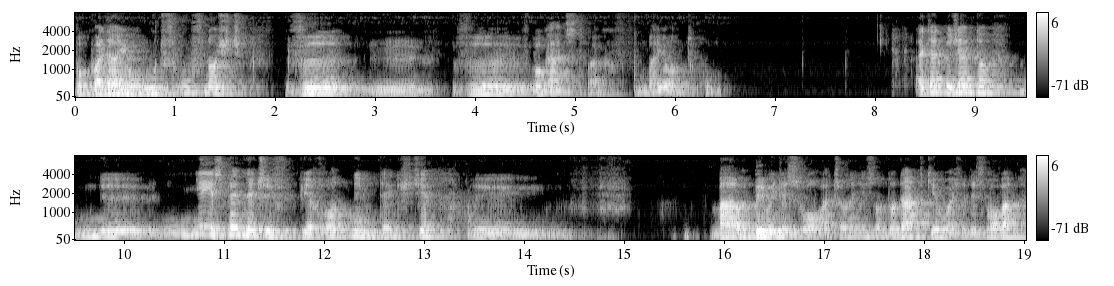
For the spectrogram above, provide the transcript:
pokładają uf- ufność w, w, w bogactwach, w majątku. Ale tak jak powiedziałem, to y, nie jest pewne, czy w pierwotnym tekście y, ma, były te słowa, czy one nie są dodatkiem właśnie te słowa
